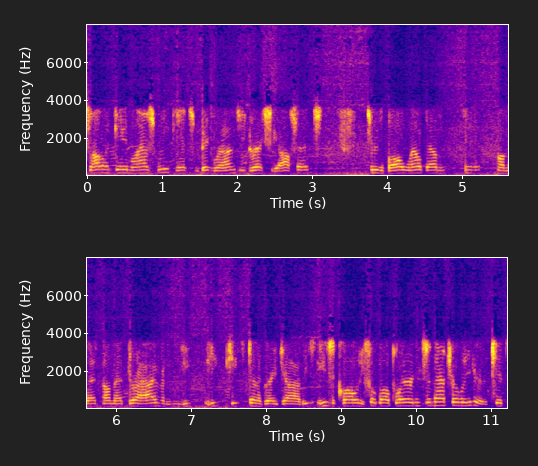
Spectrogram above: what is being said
solid game last week. He had some big runs. He directs the offense threw the ball well down on that on that drive, and he, he he's done a great job. He's he's a quality football player, and he's a natural leader. The kids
